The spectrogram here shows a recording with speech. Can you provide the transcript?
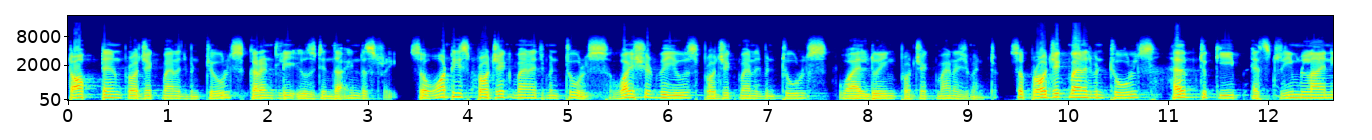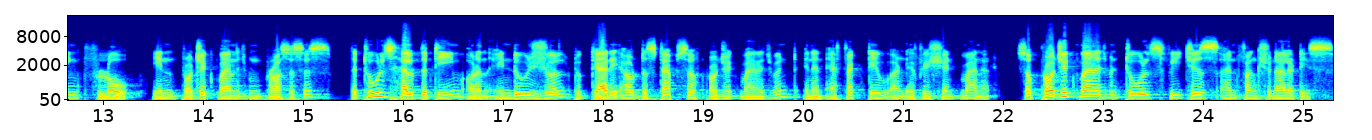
top 10 project management tools currently used in the industry. So what is project management tools? Why should we use project management tools while doing project management? So project management tools help to keep a streamlining flow in project management processes the tools help the team or an individual to carry out the steps of project management in an effective and efficient manner. So project management tools, features and functionalities.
